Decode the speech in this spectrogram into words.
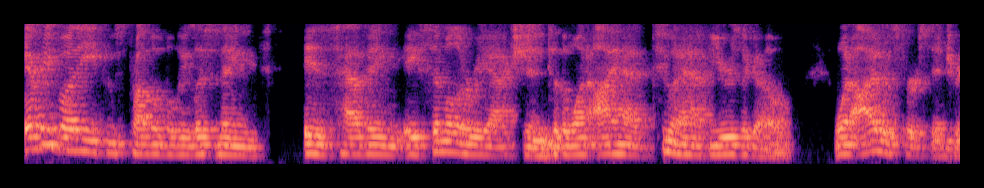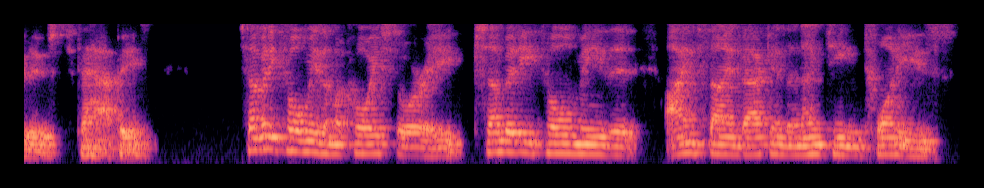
everybody who's probably listening is having a similar reaction to the one I had two and a half years ago when I was first introduced to Hapbee. Somebody told me the McCoy story. Somebody told me that Einstein back in the 1920s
